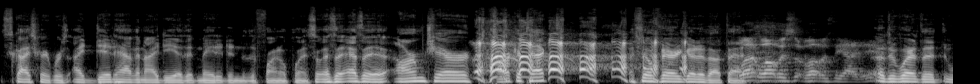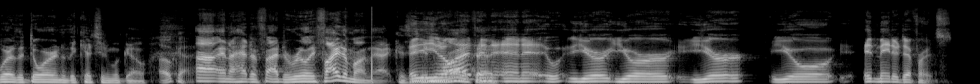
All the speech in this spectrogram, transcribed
skyscrapers, I did have an idea that made it into the final plan. So as a as an armchair architect, I feel very good about that. What, what was what was the idea? Uh, where the where the door into the kitchen would go. Okay, uh, and I had to I had to really fight him on that because you know what? And, and it, your your your you it made a difference.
